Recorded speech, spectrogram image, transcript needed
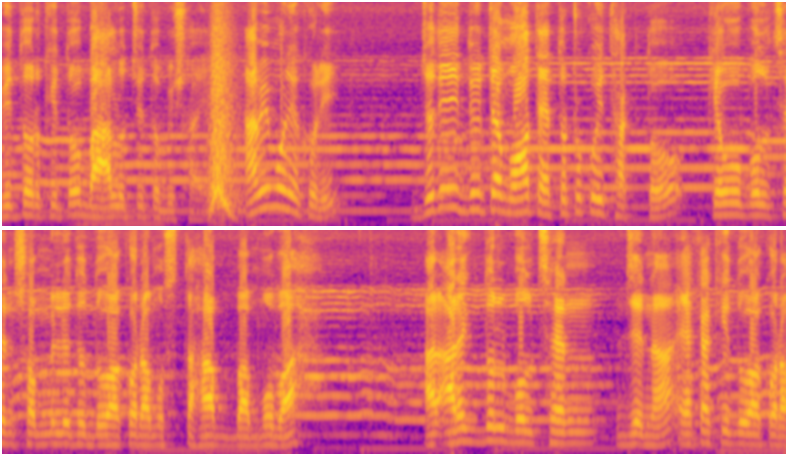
বিতর্কিত বা আলোচিত বিষয়। আমি মনে করি যদি এই দুইটা মত এতটুকুই থাকতো, কেউ বলছেন সম্মিলিত দোয়া করা মুস্তাহাব বা মোবাহ, আর আরেক দল বলছেন যে না, একাকী দোয়া করা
